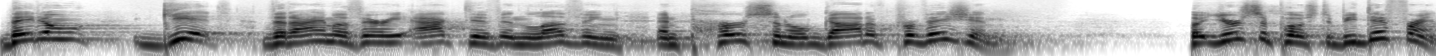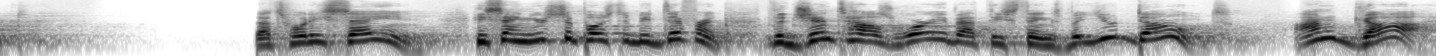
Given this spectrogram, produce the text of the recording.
They don't get that I am a very active and loving and personal God of provision. But you're supposed to be different. That's what he's saying. He's saying you're supposed to be different. The Gentiles worry about these things, but you don't. I'm God,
